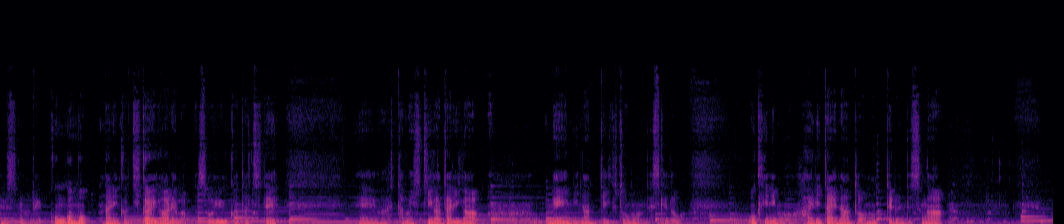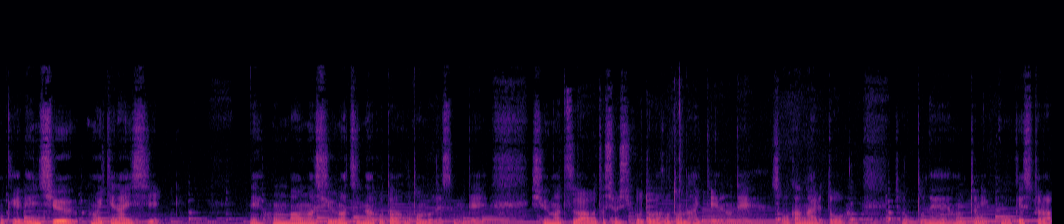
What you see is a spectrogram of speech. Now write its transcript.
ですので今後も何か機会があればそういう形で、えー、多分弾き語りがメインになっていくと思うんですけどオ、ケにも入りたいなとは思ってるんですがオ、ケ練習もいけないし、ね、本番は週末なことがほとんどですんで週末は私は仕事がほとんど入っているのでそう考えるとちょっとね本当にオーケストラ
